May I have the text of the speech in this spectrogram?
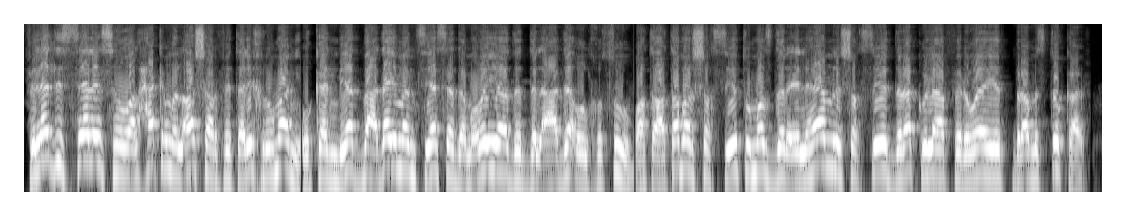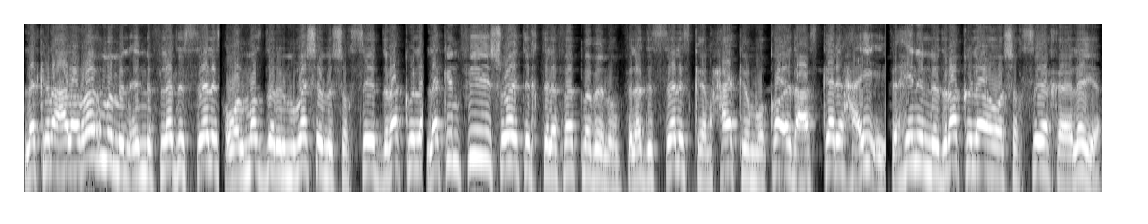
فلاد الثالث هو الحاكم الأشهر في تاريخ رومانيا وكان بيتبع دايما سياسة دموية ضد والخصوم وتعتبر شخصيته مصدر إلهام لشخصية دراكولا في رواية برام ستوكر. لكن على الرغم من إن فلاد الثالث هو المصدر المباشر لشخصية دراكولا لكن في شوية اختلافات ما بينهم. فلاد الثالث كان حاكم وقائد عسكري حقيقي في حين إن دراكولا هو شخصية خيالية.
